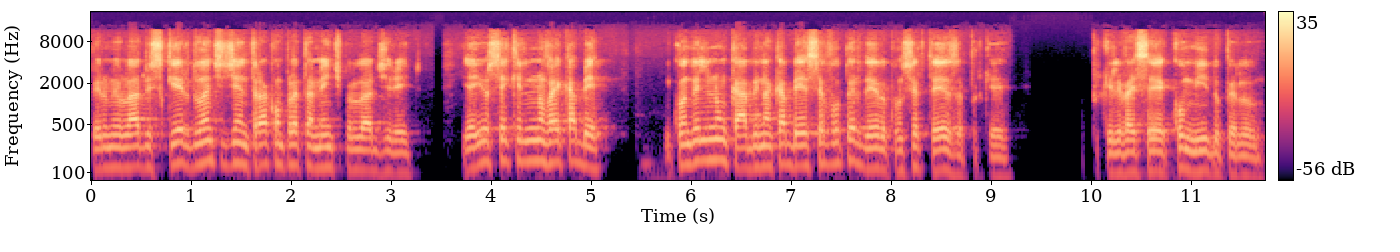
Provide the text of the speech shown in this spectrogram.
pelo meu lado esquerdo antes de entrar completamente pelo lado direito. E aí eu sei que ele não vai caber. E quando ele não cabe na cabeça, eu vou perdê-lo, com certeza, porque porque ele vai ser comido pelo,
